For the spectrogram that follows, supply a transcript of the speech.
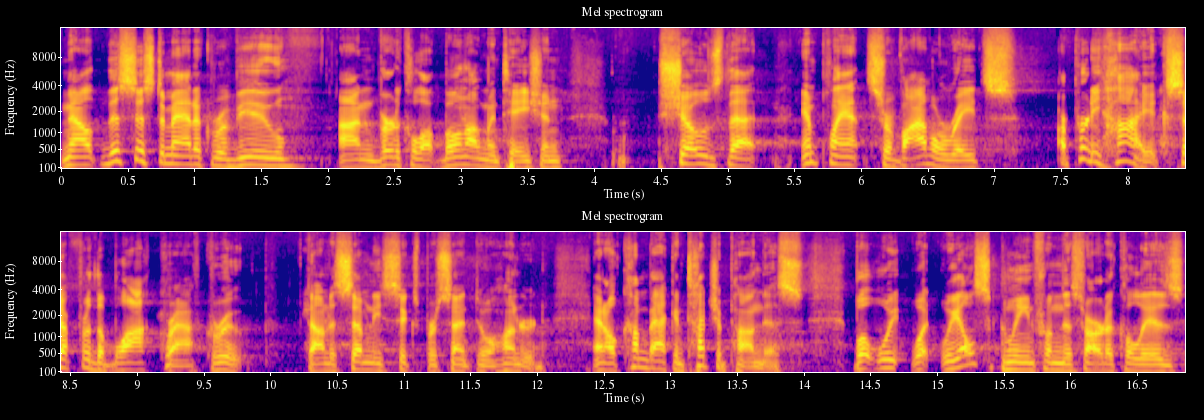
Now, this systematic review on vertical bone augmentation shows that implant survival rates are pretty high, except for the block graft group down to 76% to 100. And I'll come back and touch upon this. But we, what we also glean from this article is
